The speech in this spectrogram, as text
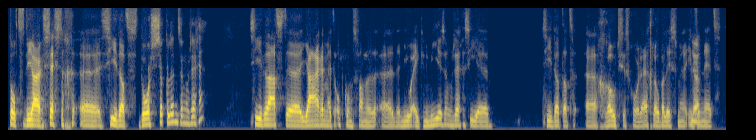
tot de jaren 60 uh, eh, zie je dat doorsukkelen, zou ik maar zeggen. Zie je de laatste jaren met de opkomst van de, uh, de nieuwe economieën, zou ik maar zeggen, zie je, zie je dat dat uh, groots is geworden. Hè? Globalisme, internet, ja.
